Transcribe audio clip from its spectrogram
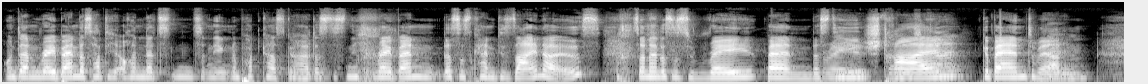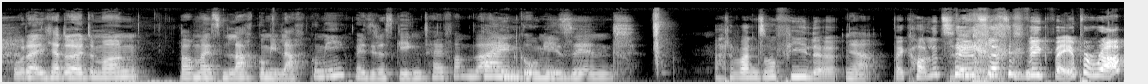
Und dann Ray-Ban, das hatte ich auch in letztens in irgendeinem Podcast gehört, dass das nicht Ray-Ban, dass es kein Designer ist, sondern dass es Ray-Ban, dass Ray- die Strahlen gebannt werden. Oder ich hatte heute Morgen, warum heißt ein Lachgummi Lachgummi? Weil sie das Gegenteil vom Weingummi sind. Ach, da waren so viele. Ja. Bei Kaulitz Hills letztens Big Vapor Rub.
